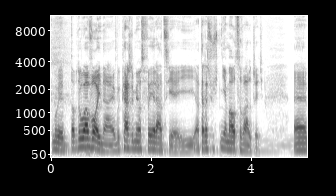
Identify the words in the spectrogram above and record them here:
Mówię, to, to była wojna, jakby każdy miał swoje racje, i, a teraz już nie ma o co walczyć. E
